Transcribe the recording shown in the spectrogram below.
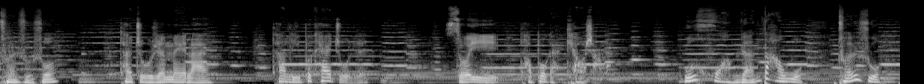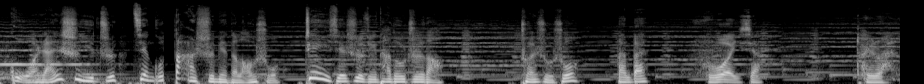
船鼠说：“它主人没来，它离不开主人，所以它不敢跳上来。”我恍然大悟，船鼠果然是一只见过大世面的老鼠，这些事情它都知道。船鼠说：“斑斑，扶我一下，腿软了，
